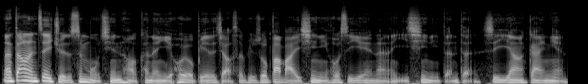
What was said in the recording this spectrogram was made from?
那当然，这一觉得是母亲哈，可能也会有别的角色，比如说爸爸遗弃你，或是爷爷奶奶遗弃你等等，是一样的概念。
